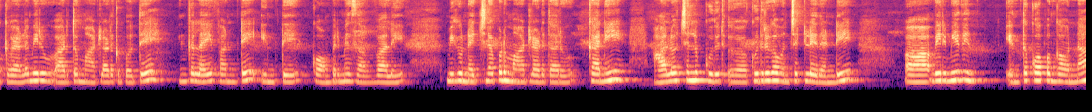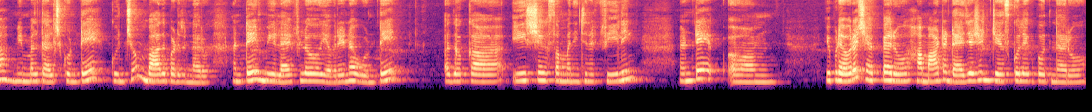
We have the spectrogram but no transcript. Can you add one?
ఒకవేళ మీరు వారితో మాట్లాడకపోతే ఇంకా లైఫ్ అంటే ఇంతే కాంప్రమైజ్ అవ్వాలి. మీకు నచ్చినప్పుడు మాట్లాడతారు. కానీ ఆలోచనలు కుదురు కుదురుగా ఉంచట్లేదండి. వీరి మీద ఎంత కోపంగా ఉన్నా మిమ్మల్ని తలుచుకుంటే కొంచెం బాధపడుతున్నారు. అంటే మీ లైఫ్లో ఎవరైనా ఉంటే అదొక ఈర్ష్యకు సంబంధించిన ఫీలింగ్ అంటే ఇప్పుడు ఎవరో చెప్పారు ఆ మాట డైజెషన్ చేసుకోలేకపోతున్నారు.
